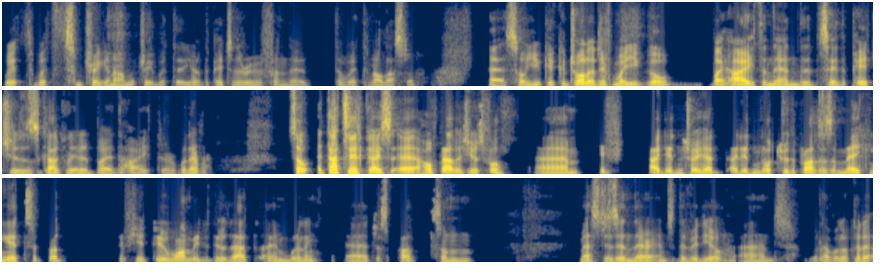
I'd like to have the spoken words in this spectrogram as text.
with with some trigonometry with the you know the pitch of the roof and the the width and all that stuff. Uh, so you could control it a different way. You could go by height and then the, say the pitch is calculated by the height or whatever. So uh, that's it, guys. Uh, I hope that was useful. Um, if I didn't show you, I didn't go through the process of making it, but if you do want me to do that, I'm willing. Uh, just pop some messages in there into the video, and we'll have a look at it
